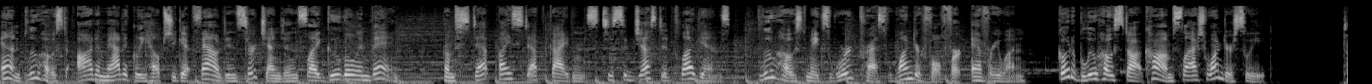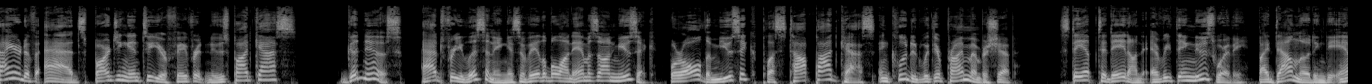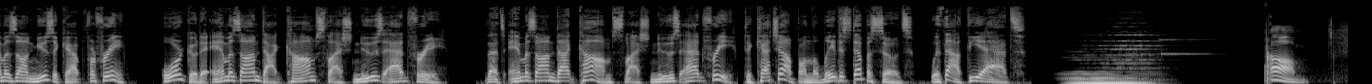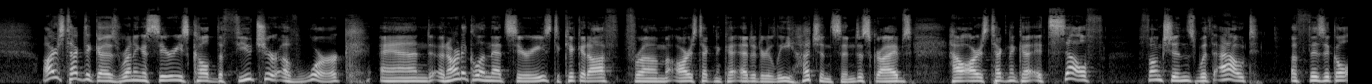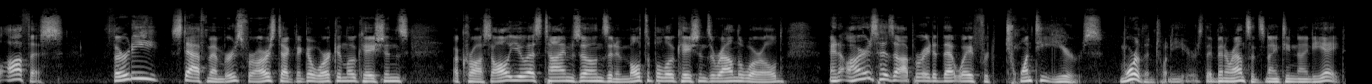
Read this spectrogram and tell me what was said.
and Bluehost automatically helps you get found in search engines like Google and Bing. From step-by-step guidance to suggested plugins, Bluehost makes WordPress wonderful for everyone. Go to bluehost.com/wondersuite. Tired of ads barging into your favorite news podcasts? Good news. Ad-free listening is available on Amazon Music. For all the music plus top podcasts included with your Prime membership. Stay up to date on everything newsworthy by downloading the Amazon Music app for free or go to amazon.com slash news ad free. That's amazon.com slash news ad free to catch up on the latest episodes without the ads. Um, Ars Technica is running a series called The Future of Work, and an article in that series, to kick it off from Ars Technica editor Lee Hutchinson, describes how Ars Technica itself functions without a physical office. 30 staff members for Ars Technica work in locations across all U.S. time zones and in multiple locations around the world. And Ars has operated that way for 20 years, more than 20 years. They've been around since 1998.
